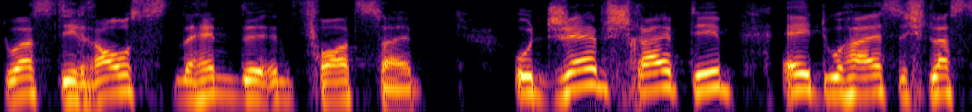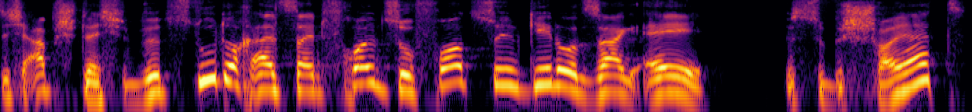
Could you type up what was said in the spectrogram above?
du hast die rausten Hände in Pforzheim. Und Jam schreibt dem, ey, du heißt, ich lass dich abstechen. Würdest du doch als sein Freund sofort zu ihm gehen und sagen, ey, bist du bescheuert?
